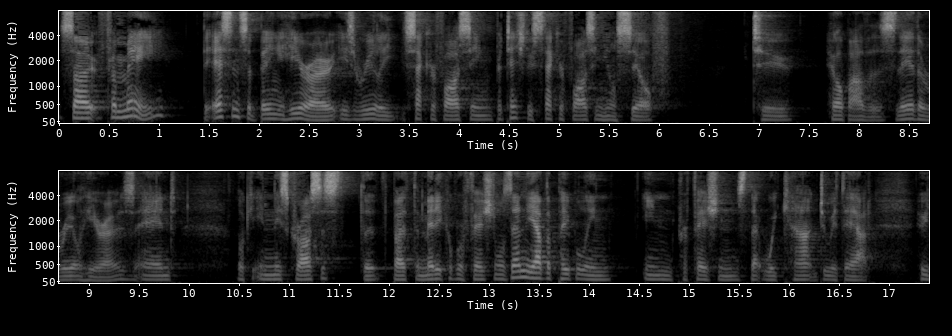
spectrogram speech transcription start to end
So for me the essence of being a hero is really sacrificing potentially sacrificing yourself to help others. They're the real heroes. And look in this crisis the, both the medical professionals and the other people in in professions that we can't do without. Who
